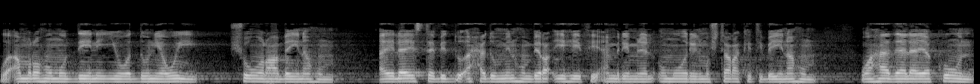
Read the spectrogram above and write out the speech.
وأمرهم الديني والدنيوي شورى بينهم أي لا يستبد أحد منهم برأيه في أمر من الأمور المشتركة بينهم. وهذا لا يكون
